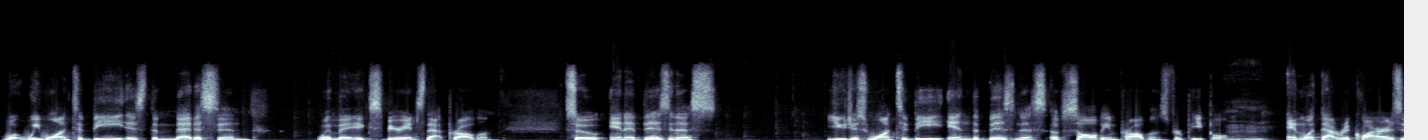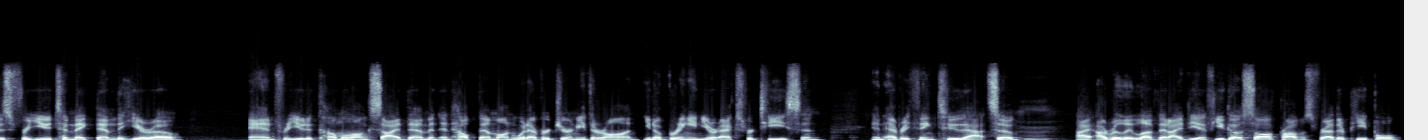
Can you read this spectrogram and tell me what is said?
what we want to be is the medicine when they experience that problem. So in a business, you just want to be in the business of solving problems for people. Mm-hmm. And what that requires is for you to make them the hero and for you to come alongside them and, and help them on whatever journey they're on, you know, bringing your expertise and, and everything to that. So mm-hmm. I, I really love that idea. If you go solve problems for other people,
